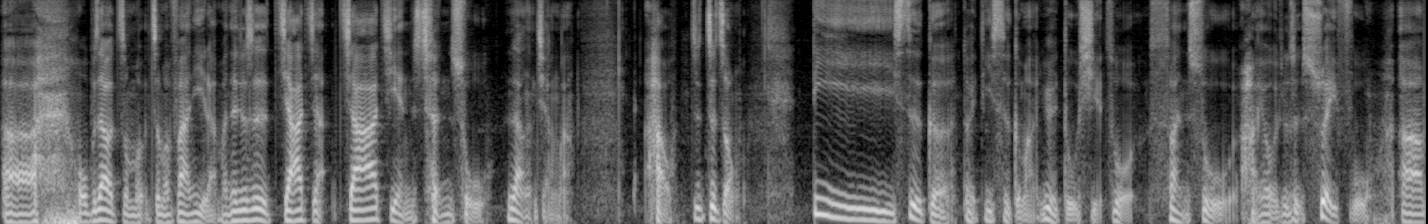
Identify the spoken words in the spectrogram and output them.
呃，我不知道怎么怎么翻译了，反正就是加加加减乘除这样讲嘛。好，就这种第四个，对，第四个嘛，阅读、写作、算术，还有就是说服啊、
